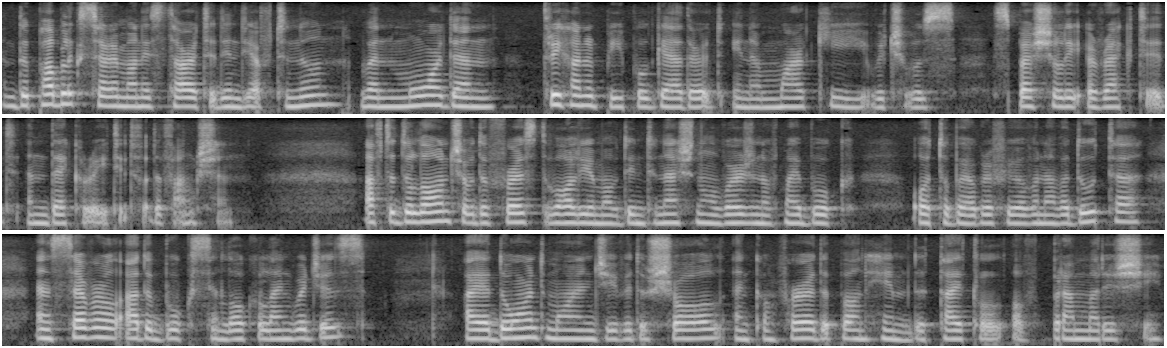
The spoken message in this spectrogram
The public ceremony started in the afternoon when more than 300 people gathered in a marquee which was specially erected and decorated for the function. After the launch of the first volume of the international version of my book, Autobiography of an Avadhuta, and several other books in local languages, I adorned Mohanji with a shawl and conferred upon him the title of Brahma Rishi.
